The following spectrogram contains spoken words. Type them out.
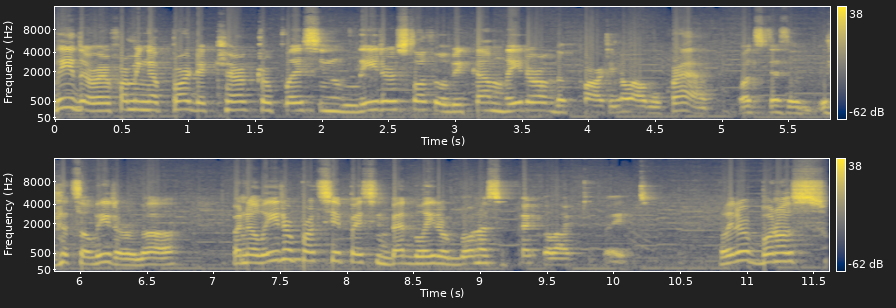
leader, when forming a part, the character placed in leader slot will become leader of the party. No, oh crap. What's this? That's a leader, the. When the leader participates in battle, leader bonus effect will activate. Leader bonus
